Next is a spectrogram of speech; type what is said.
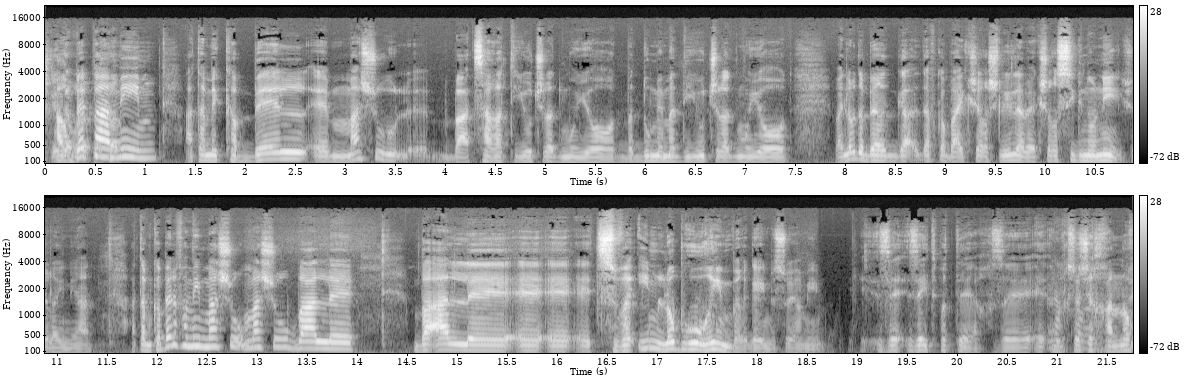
שהרבה. פעמים אתה מקבל אה, משהו אה, בהצהרתיות של הדמויות, בדו-ממדיות של הדמויות, ואני לא מדבר דווקא בהקשר השלילי, אלא בהקשר הסגנוני של העניין. אתה מקבל לפעמים משהו, משהו בעל, אה, בעל אה, אה, אה, צבעים לא ברורים ברגעים מסוימים. זה, זה התפתח, זה, נכון. אני חושב זה שחנוך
